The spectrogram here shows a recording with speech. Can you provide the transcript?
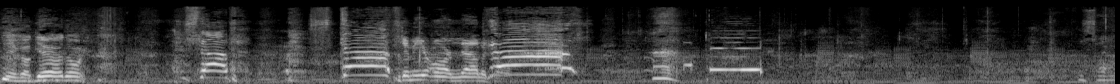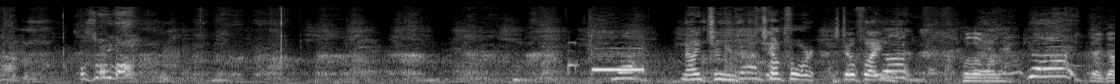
There you go. Get out of the door. Stop! Stop! Give me your arm now, Nicole. God! This way to go. This way to go. Yeah. 19, 10 4, still fighting. Pull the arm. There you go.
